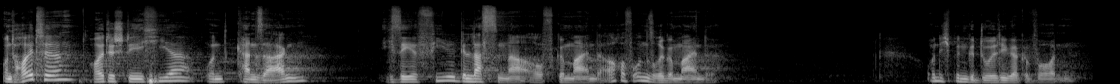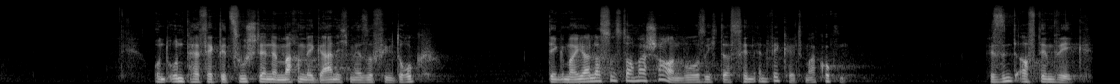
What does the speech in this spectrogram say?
Und heute, heute stehe ich hier und kann sagen, ich sehe viel gelassener auf Gemeinde, auch auf unsere Gemeinde. Und ich bin geduldiger geworden. Und unperfekte Zustände machen mir gar nicht mehr so viel Druck. Ich denke immer, ja, lass uns doch mal schauen, wo sich das hin entwickelt. Mal gucken. Wir sind auf dem Weg.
